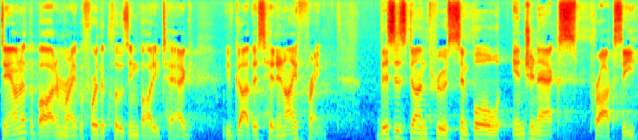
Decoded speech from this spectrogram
down at the bottom, right before the closing body tag, we've got this hidden iframe. This is done through a simple Nginx proxy,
